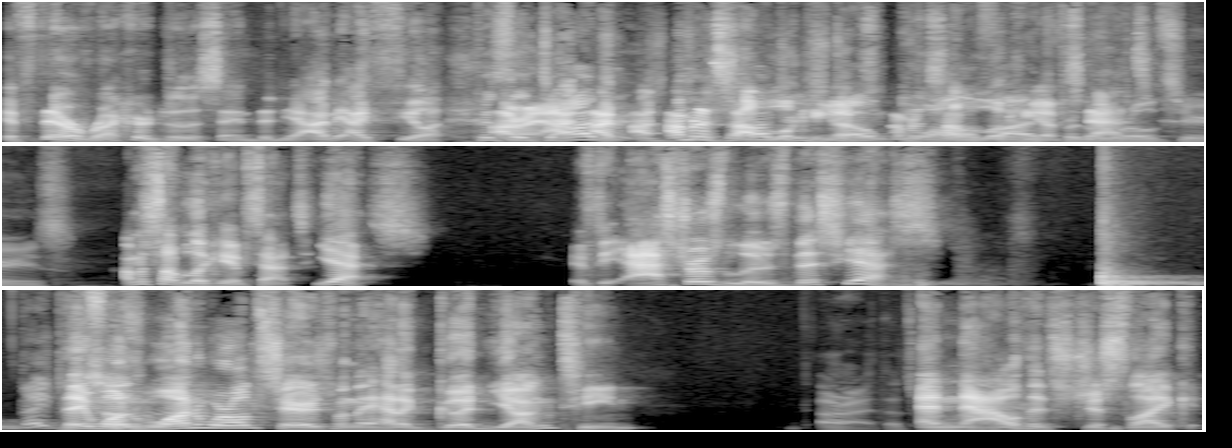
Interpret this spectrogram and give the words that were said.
if their records are the same, then yeah. I mean, I feel it. Because All I, Dodgers, I, I'm going to stop looking up. I'm going to stop looking up for stats. the World Series. I'm going to stop looking up stats. Yes, if the Astros lose this, yes, Thank they you. won So- one World Series when they had a good young team, All right, that's and now I'm- that's just like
